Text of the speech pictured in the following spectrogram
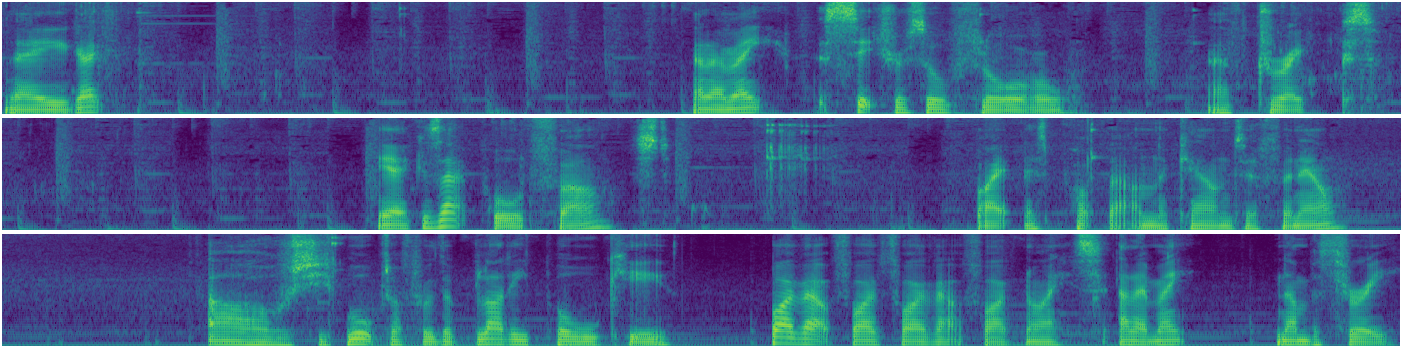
There you go. Hello, mate. Citrus or floral? I have dregs. Yeah, because that poured fast. Right, let's pop that on the counter for now. Oh, she's walked off with a bloody pool cue. 5 out of 5, 5 out of 5. Nice. Hello, mate. Number 3.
